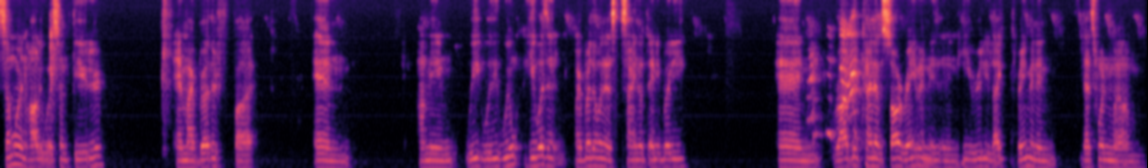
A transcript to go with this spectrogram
somewhere in Hollywood, some theater, and my brother fought, and I mean, we we, we he wasn't my brother wasn't signed up to anybody, and Robert kind of saw Raymond and and he really liked Raymond, and that's when um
